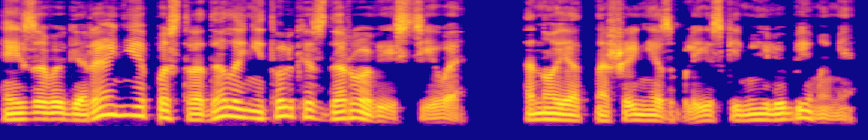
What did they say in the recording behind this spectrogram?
Из-за выгорания пострадало не только здоровье Стива, но и отношения с близкими и любимыми.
